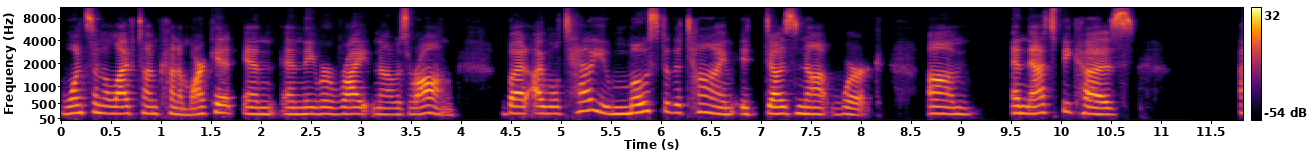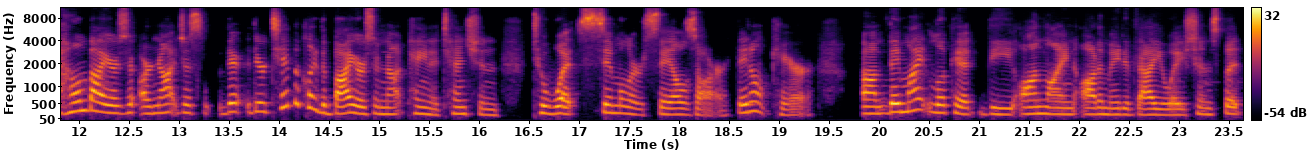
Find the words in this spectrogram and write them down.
once in a lifetime kind of market. And and they were right and I was wrong but I will tell you, most of the time, it does not work. Um, and that's because home buyers are not just they're, they're typically the buyers are not paying attention to what similar sales are. They don't care. Um, they might look at the online automated valuations but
